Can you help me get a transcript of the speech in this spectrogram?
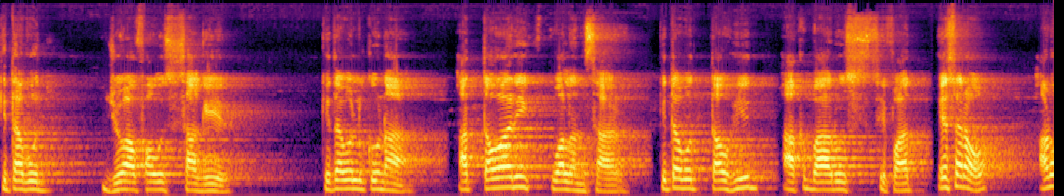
কিতাবুল জোয়াফাউস সাগির, কিতাবুল কুনা আর তাওয়ারিক ওয়াল আনসার, কিতাবুত তাওহিদ আকবরুস সিফাত। এছাড়াও আরও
